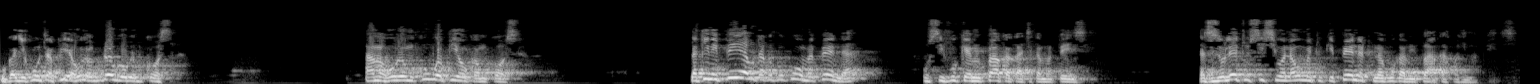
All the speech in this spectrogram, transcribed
Ukajikuta pia huyo mdogo umemkosa. Ama huyo mkubwa pia ukamkosa. Lakini pia utakapokuwa umependa usivuke mpaka katika mapenzi. Tatizo letu sisi wanaume tukipenda tunavuka mipaka kwenye mapenzi.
